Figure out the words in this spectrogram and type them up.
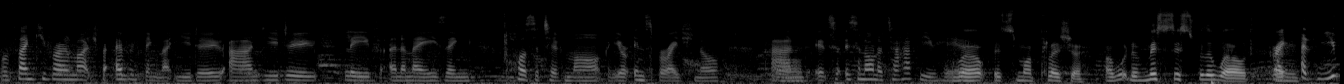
Well, thank you very much for everything that you do, and you do leave an amazing, positive mark. You're inspirational, and oh. it's it's an honour to have you here. Well, it's my pleasure. I wouldn't have missed this for the world. Great. And And, you've,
